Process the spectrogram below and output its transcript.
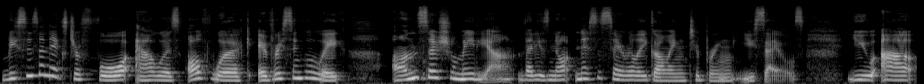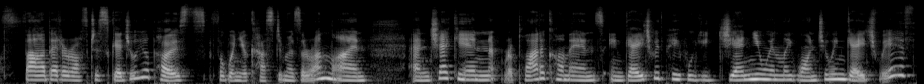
this is an extra four hours of work every single week on social media that is not necessarily going to bring you sales. You are far better off to schedule your posts for when your customers are online and check in, reply to comments, engage with people you genuinely want to engage with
